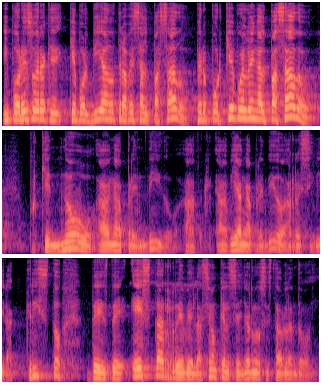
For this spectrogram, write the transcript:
Y por eso era que, que volvían otra vez al pasado. Pero ¿por qué vuelven al pasado? Porque no han aprendido, habían aprendido a recibir a Cristo desde esta revelación que el Señor nos está hablando hoy.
